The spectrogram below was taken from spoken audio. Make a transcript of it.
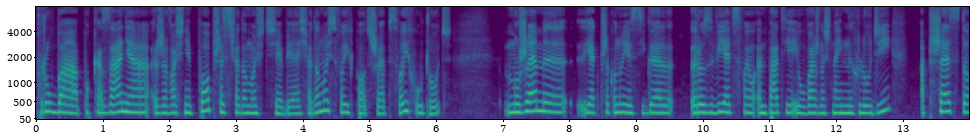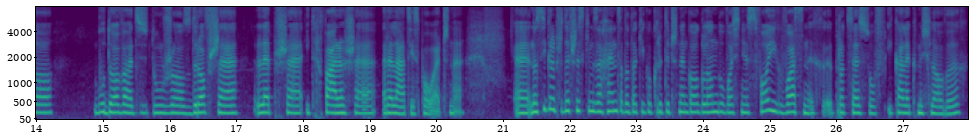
próba pokazania, że właśnie poprzez świadomość siebie, świadomość swoich potrzeb, swoich uczuć, możemy, jak przekonuje Siegel, rozwijać swoją empatię i uważność na innych ludzi, a przez to budować dużo zdrowsze, lepsze i trwalsze relacje społeczne. E, no, Siegel przede wszystkim zachęca do takiego krytycznego oglądu właśnie swoich własnych procesów i kalek myślowych,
